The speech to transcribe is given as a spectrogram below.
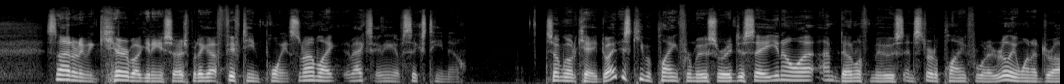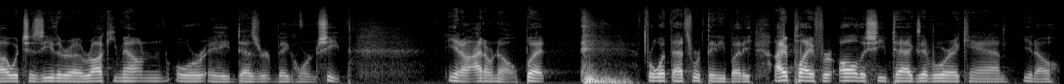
so I don't even care about getting a Shiras, but I got 15 points, so now I'm like, actually, I think I have 16 now. So I'm going, okay, do I just keep applying for moose or I just say, you know what, I'm done with moose and start applying for what I really want to draw, which is either a Rocky Mountain or a desert bighorn sheep? You know, I don't know. But for what that's worth to anybody, I apply for all the sheep tags everywhere I can. You know,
